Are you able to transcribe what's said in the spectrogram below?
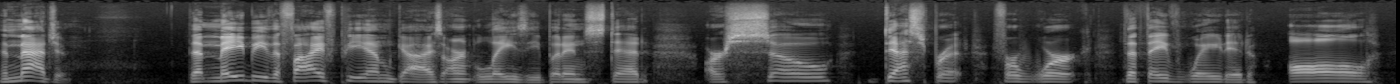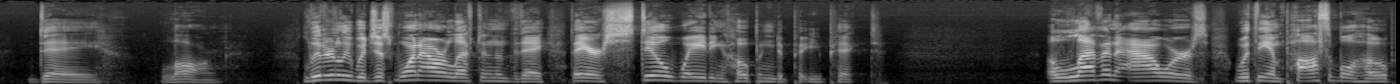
Imagine that maybe the 5 p.m. guys aren't lazy, but instead are so desperate for work that they've waited all day long. Literally, with just one hour left in the day, they are still waiting, hoping to be picked. 11 hours with the impossible hope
